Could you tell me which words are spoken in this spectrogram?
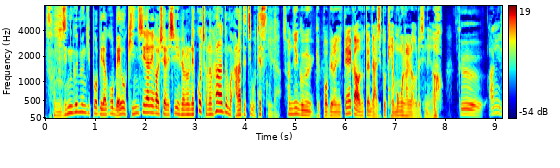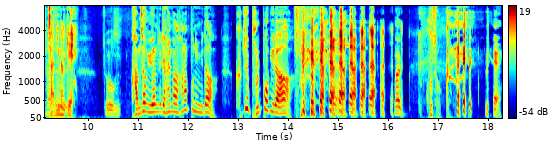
선진금융기법이라고 매우 긴 시간에 걸쳐 열심히 변론했고 저는 하나도 뭐 알아듣지 못했습니다. 선진금융기법이라니 때가 어느 때인데 아직도 개몽을 하려 그러시네요. 그 아니 사실 잔인하게. 저 감사위원들이 할 말 하나뿐입니다. 그게 불법이라. 네. 막 구속. 네.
